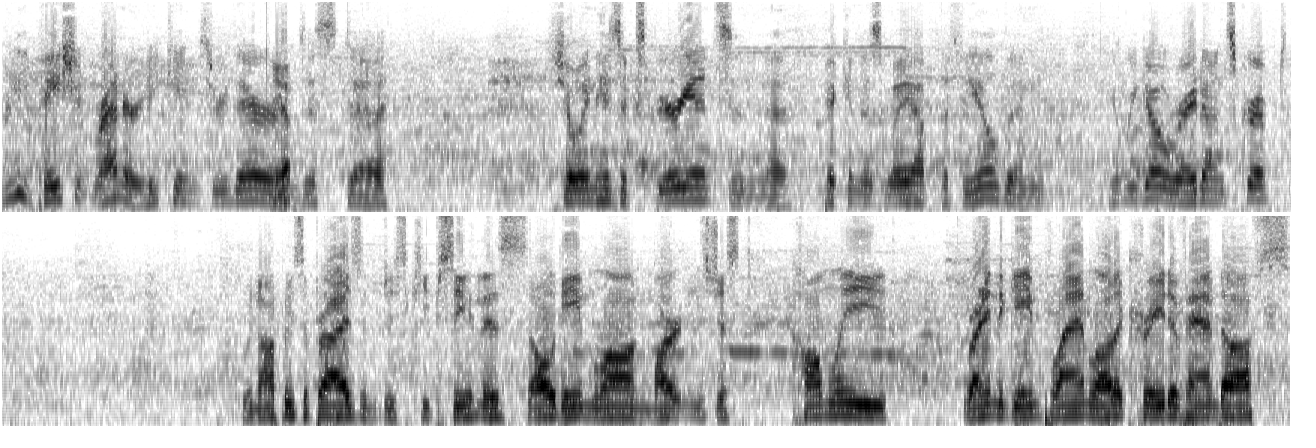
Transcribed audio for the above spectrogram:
really patient runner. He came through there yep. and just uh, showing his experience and uh, picking his way up the field. And here we go, right on script. Would not be surprised if we just keep seeing this all game long. Martin's just calmly running the game plan, a lot of creative handoffs.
